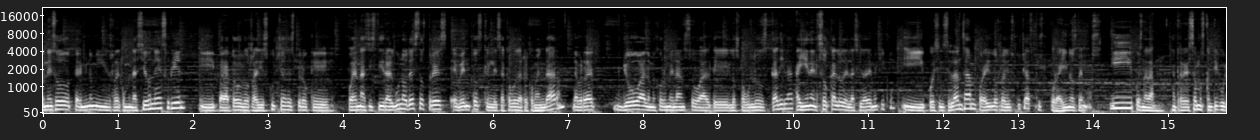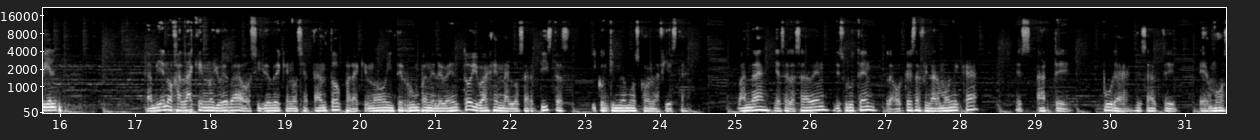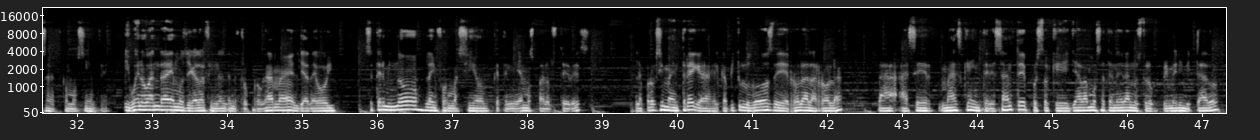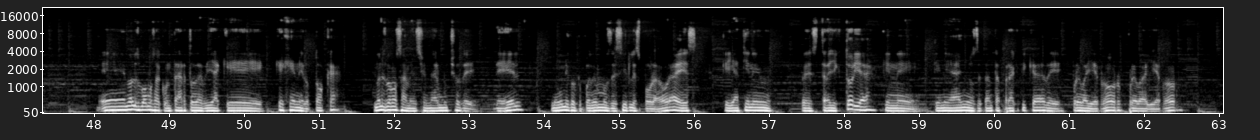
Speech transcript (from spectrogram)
con eso termino mis recomendaciones, Uriel. Y para todos los radioescuchas, espero que puedan asistir a alguno de estos tres eventos que les acabo de recomendar. La verdad, yo a lo mejor me lanzo al de los fabulosos Cadillac, ahí en el Zócalo de la Ciudad de México. Y pues si se lanzan por ahí los radioescuchas, pues por ahí nos vemos. Y pues nada, regresamos contigo, Uriel. También ojalá que no llueva o si llueve que no sea tanto para que no interrumpan el evento y bajen a los artistas y continuemos con la fiesta. Banda, ya se la saben, disfruten, la Orquesta Filarmónica es arte pura, es arte hermosa como siempre. Y bueno banda, hemos llegado al final de nuestro programa, el día de hoy se terminó la información que teníamos para ustedes. La próxima entrega, el capítulo 2 de Rola la Rola, va a ser más que interesante, puesto que ya vamos a tener a nuestro primer invitado. Eh, no les vamos a contar todavía qué, qué, género toca, no les vamos a mencionar mucho de, de, él. Lo único que podemos decirles por ahora es que ya tienen pues trayectoria, tiene, tiene años de tanta práctica de prueba y error, prueba y error.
